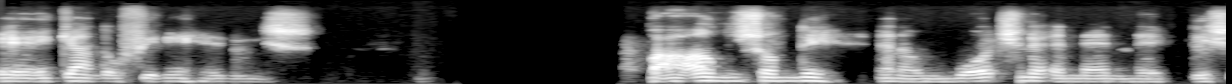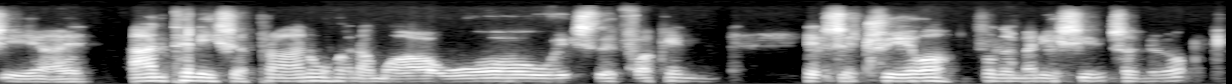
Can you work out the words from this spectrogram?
uh, Gandolfini and he's battering somebody, and I'm watching it, and then they, they say uh, Anthony Soprano, and I'm like, whoa, it's the fucking, it's the trailer for the Many Saints of Newark.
